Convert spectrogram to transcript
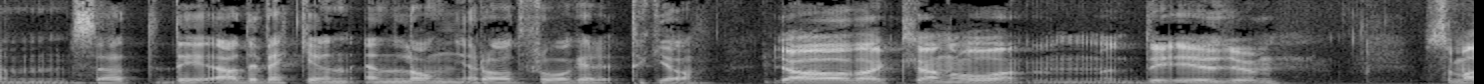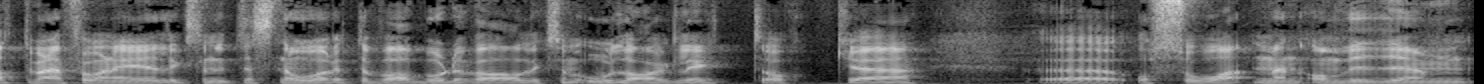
Um, så att det, ja, det väcker en, en lång rad frågor, tycker jag. Ja, verkligen. Och mm, det är ju, som alltid med den här frågan, är liksom lite snårigt och vad borde vara liksom olagligt och, eh, och så. Men om vi, ehm,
